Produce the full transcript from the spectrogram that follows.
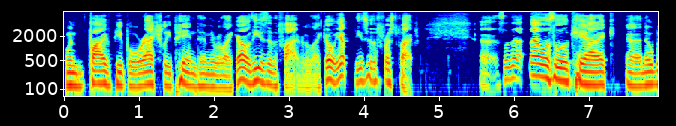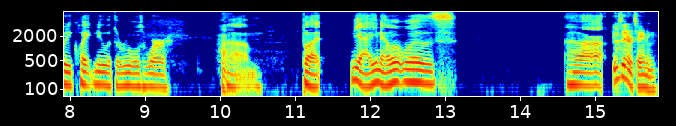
when five people were actually pinned, and they were like, "Oh, these are the five. And they're like, "Oh, yep, these are the first five. Uh, so that that was a little chaotic. Uh, nobody quite knew what the rules were. Huh. Um, but yeah, you know, it was. Uh, It was entertaining.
